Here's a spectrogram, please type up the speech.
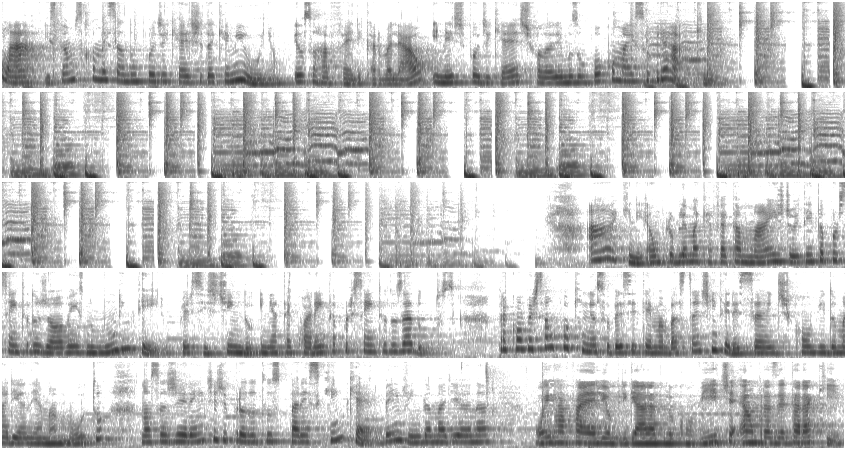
Olá, estamos começando um podcast da Chemi Union. Eu sou Rafaele Carvalhal e neste podcast falaremos um pouco mais sobre a acne. A acne é um problema que afeta mais de 80% dos jovens no mundo inteiro, persistindo em até 40% dos adultos. Para conversar um pouquinho sobre esse tema bastante interessante, convido Mariana Yamamoto, nossa gerente de produtos para skincare. Bem-vinda, Mariana. Oi, Rafael, obrigada pelo convite. É um prazer estar aqui.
